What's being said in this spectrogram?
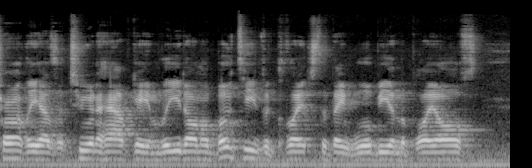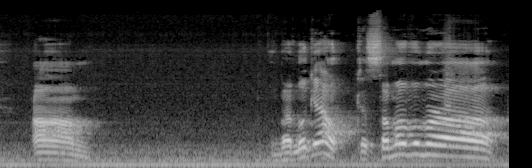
currently has a two and a half game lead on them. Both teams have clinched that they will be in the playoffs. Um, but look out, because some of them are uh,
